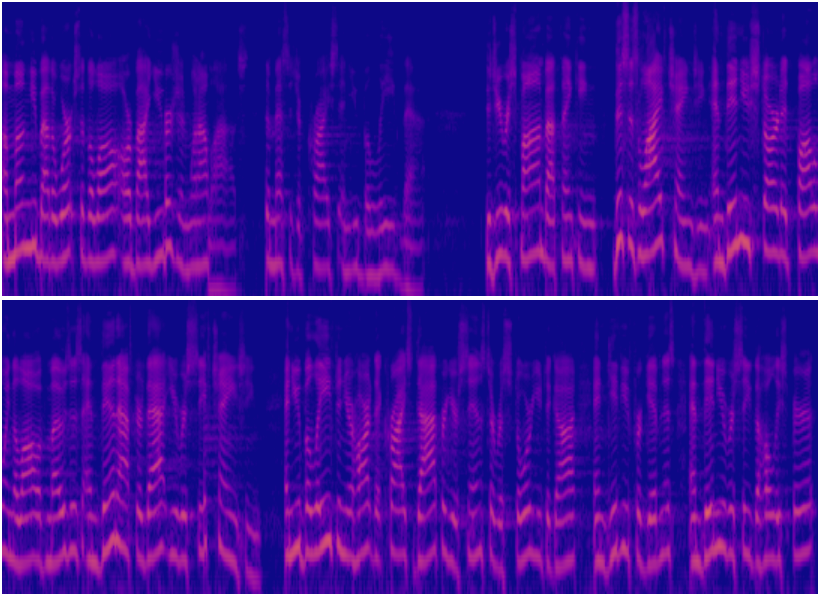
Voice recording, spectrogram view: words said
among you by the works of the law or by you version when I lives? The message of Christ and you believe that. Did you respond by thinking, this is life changing? And then you started following the law of Moses, and then after that, you received changing and you believed in your heart that Christ died for your sins to restore you to God and give you forgiveness, and then you received the Holy Spirit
